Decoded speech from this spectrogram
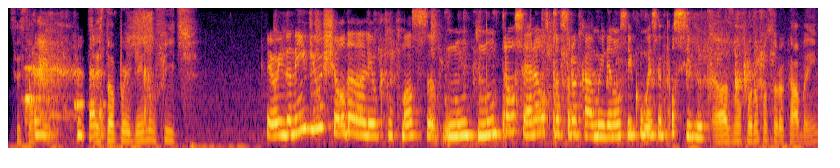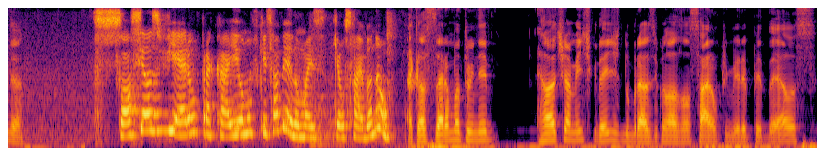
Vocês estão per- vocês estão perdendo um feat. Eu ainda nem vi o show da Laleuca. Nossa, não, não trouxeram elas pra Sorocaba, ainda não sei como isso é possível. Elas não foram pra Sorocaba ainda? Só se elas vieram pra cá e eu não fiquei sabendo, mas que eu saiba, não. É que elas fizeram uma turnê relativamente grande do Brasil quando elas lançaram o primeiro EP delas.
